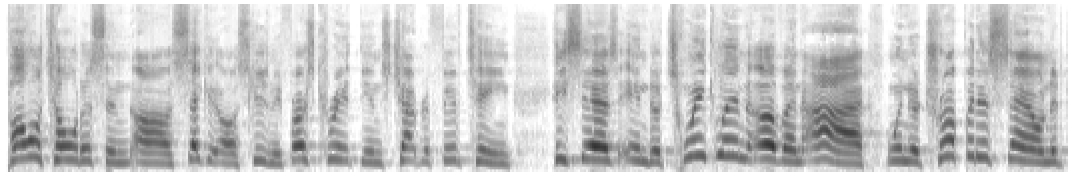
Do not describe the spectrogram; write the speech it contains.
Paul told us in uh, second, uh, excuse me, 1 Corinthians chapter 15, he says, In the twinkling of an eye, when the trumpet is sounded,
